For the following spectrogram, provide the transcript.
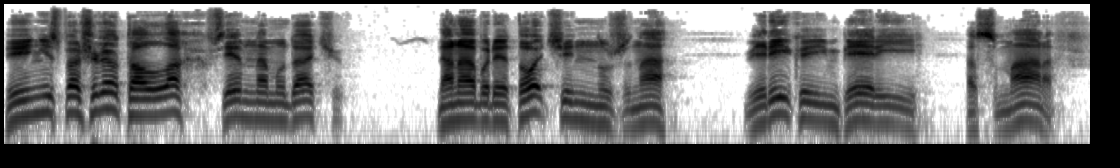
И не спошлет Аллах всем нам удачу. Она будет очень нужна Великой империи Османов.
